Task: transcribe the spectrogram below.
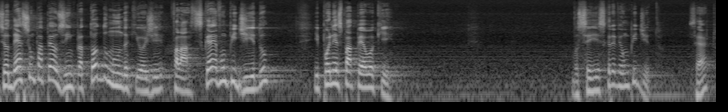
Se eu desse um papelzinho para todo mundo aqui hoje, falar, escreve um pedido e põe nesse papel aqui. Você ia escrever um pedido, certo?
